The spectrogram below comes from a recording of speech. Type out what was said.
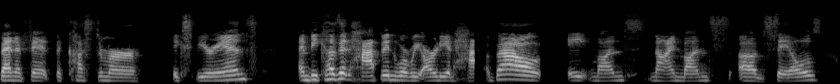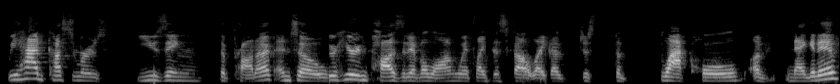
benefit the customer experience and because it happened where we already had, about eight months, nine months of sales, we had customers using the product. And so we're hearing positive along with like this felt like a just the black hole of negative.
